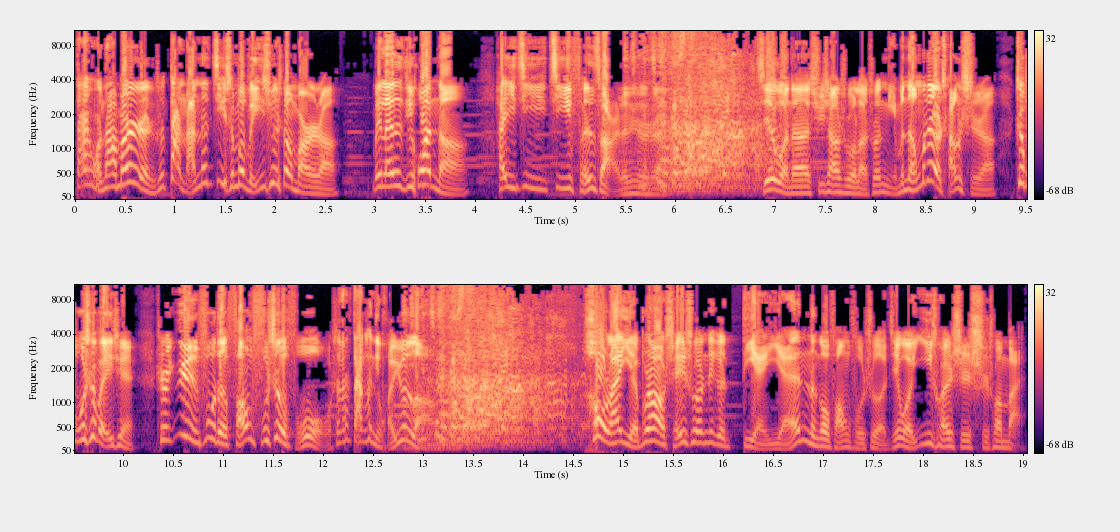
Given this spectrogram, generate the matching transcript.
大家伙纳闷啊，你说大男的系什么围裙上班啊？没来得及换呢，还一系系一粉色的，这是。结果呢？徐翔说了：“说你们能不能有常识啊？这不是围裙，是孕妇的防辐射服。”我说：“那大哥，你怀孕了？” 后来也不知道谁说那个碘盐能够防辐射，结果一传十，十传百。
